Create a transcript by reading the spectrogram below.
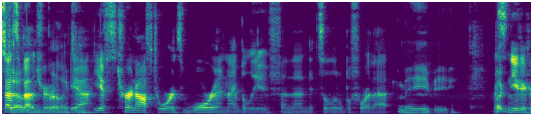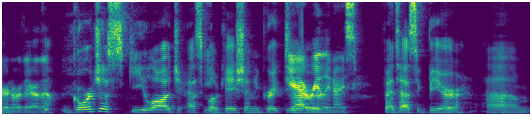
that's about than true. Burlington. Yeah, you have to turn off towards Warren, I believe, and then it's a little before that. maybe. That's neither here nor there, though. Gorgeous ski lodge esque location, great tour. Yeah, really nice. fantastic beer. Um,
